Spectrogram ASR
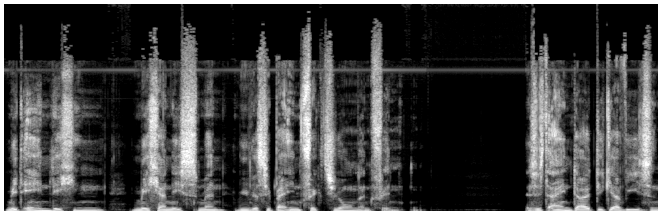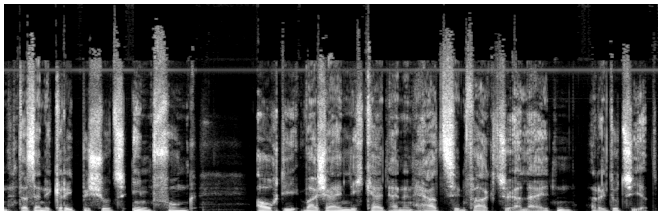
mit ähnlichen Mechanismen, wie wir sie bei Infektionen finden. Es ist eindeutig erwiesen, dass eine Grippeschutzimpfung auch die Wahrscheinlichkeit, einen Herzinfarkt zu erleiden, reduziert.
